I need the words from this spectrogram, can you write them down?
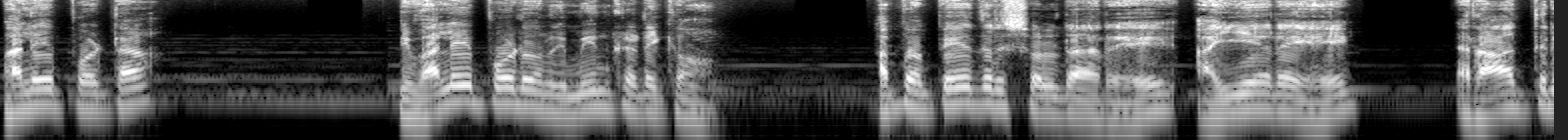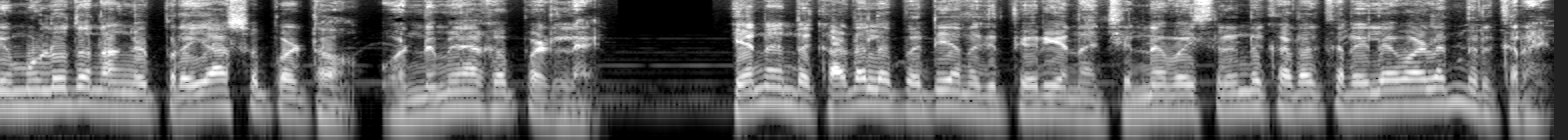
வலையை போட்டா நீ வலையை போடு உனக்கு மீன் கிடைக்கும். அப்ப பேதர் சொல்றாரு ஐயரே ராத்திரி முழுதும் நாங்கள் பிரயாசப்பட்டோம் ஒண்ணுமே ஆகப்படல ஏன்னா இந்த கடலை பத்தி எனக்கு தெரியும். நான் சின்ன வயசுலேருந்து கடற்கரையில வளர்ந்துருக்கிறேன்.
